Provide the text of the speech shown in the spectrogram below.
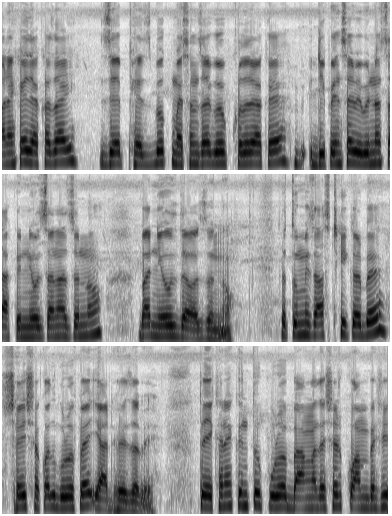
অনেকেই দেখা যায় যে ফেসবুক মেসেঞ্জার গ্রুপ খুলে রাখে ডিফেন্সের বিভিন্ন চাকরির নিউজ জানার জন্য বা নিউজ দেওয়ার জন্য। তো তুমি জাস্ট কী করবে? সেই সকল গ্রুপে অ্যাড হয়ে যাবে। তো এখানে কিন্তু পুরো বাংলাদেশের কম বেশি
